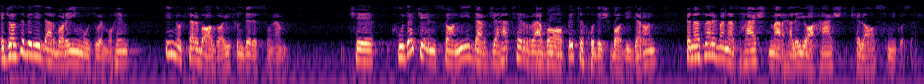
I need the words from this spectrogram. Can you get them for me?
اجازه بدید درباره این موضوع مهم این نکته رو به آگاهیتون برسونم که کودک انسانی در جهت روابط خودش با دیگران به نظر من از هشت مرحله یا هشت کلاس میگذره.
